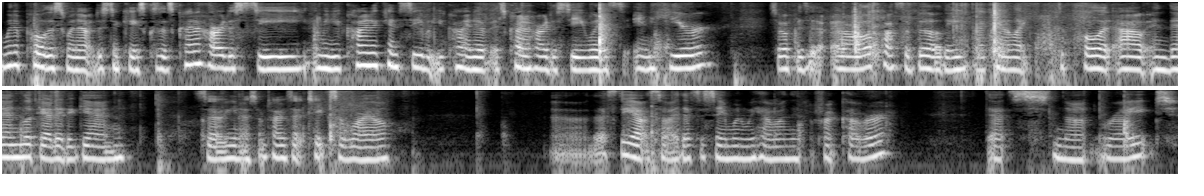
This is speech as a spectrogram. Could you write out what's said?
I'm going to pull this one out just in case because it's kind of hard to see. I mean, you kind of can see, but you kind of, it's kind of hard to see when it's in here. So if it's at all a possibility, I kind of like to pull it out and then look at it again. So, you know, sometimes that takes a while. Uh, that's the outside. That's the same one we have on the front cover. That's not right.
